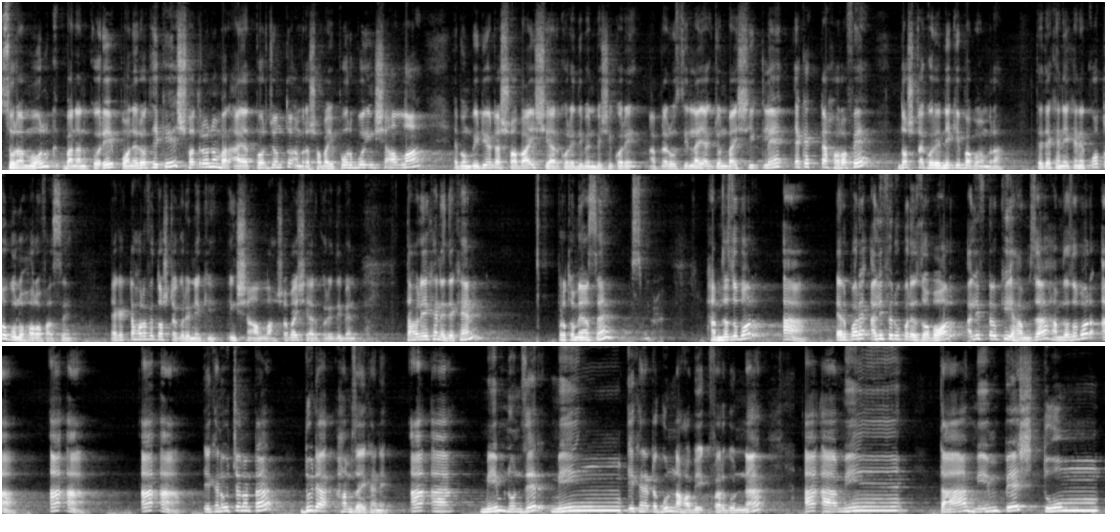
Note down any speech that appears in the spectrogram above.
সুরা মুল্ক বানান করে পনেরো থেকে সতেরো নম্বর আয়াত পর্যন্ত আমরা সবাই পড়ব ইনশাআল্লাহ এবং ভিডিওটা সবাই শেয়ার করে দিবেন বেশি করে। আপনার উসিল্লায় একজন ভাই শিখলে এক একটা হরফে দশটা করে নেকি পাবো আমরা। তো দেখেন এখানে কতগুলো হরফ আছে। এক একটা হরফে দশটা করে নেকি, ইনশাআল্লাহ সবাই শেয়ার করে দিবেন। তাহলে এখানে দেখেন, প্রথমে আছে হামজা জবর, আ। এরপরে আলিফের উপরে জবর, আলিফটাও কি, হামজা হামজা জবর, আ। আ আ। আ আ, এখানে উচ্চারণটা দুইটা হামজা এখানে। আ আ, মিম, নুনজের, মিং, এখানে একটা গুন্না হবে ইকফার গুন্না। আ আ, মি, তা, মিম, পেশ, তুম,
